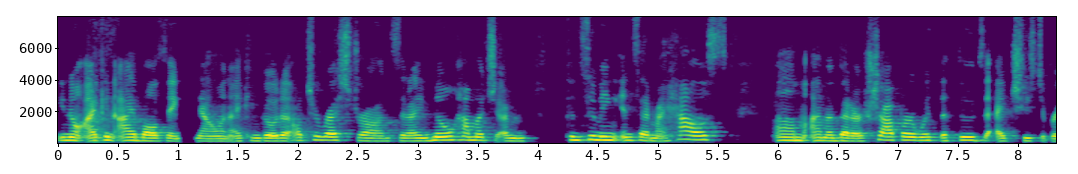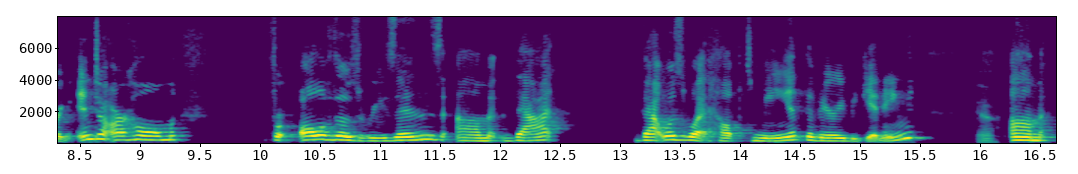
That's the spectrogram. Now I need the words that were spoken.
You know i can eyeball things now and i can go to out to restaurants and i know how much i'm consuming inside my house. Um, i'm a better shopper with the foods that i choose to bring into our home. For all of those reasons um, that that was what helped me at the very beginning. Yeah. um,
